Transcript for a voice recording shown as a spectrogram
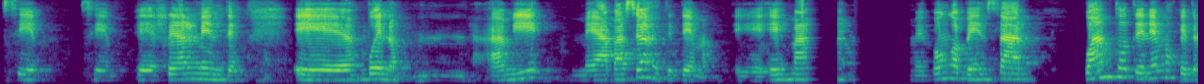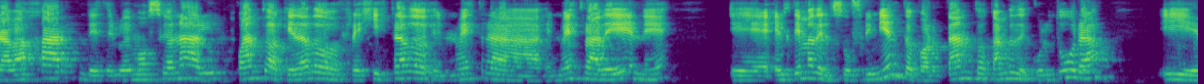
Sí, sí, eh, realmente. Eh, bueno, a mí me apasiona este tema. Eh, es más, me pongo a pensar cuánto tenemos que trabajar desde lo emocional, cuánto ha quedado registrado en, nuestra, en nuestro ADN el tema del sufrimiento por tanto cambio de cultura y,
